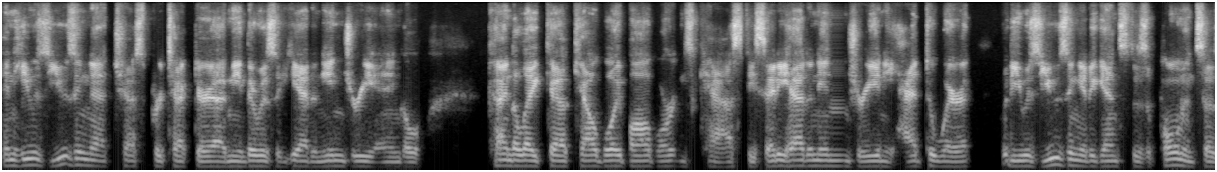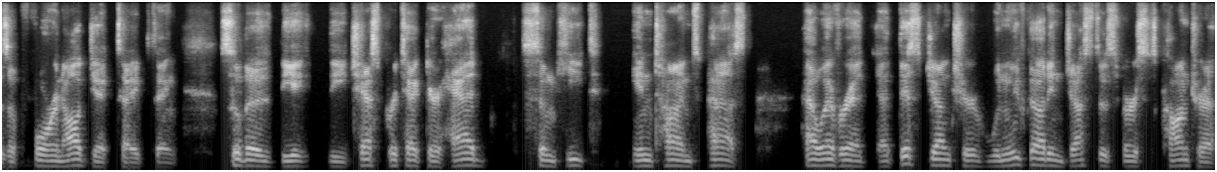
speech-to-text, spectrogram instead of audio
and he was using that chest protector. I mean, there was a, he had an injury angle kind of like uh, Cowboy Bob Orton's cast. He said he had an injury and he had to wear it, but he was using it against his opponents as a foreign object type thing. So the the the chest protector had some heat in times past. However, at, at this juncture, when we've got Injustice versus Contra,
